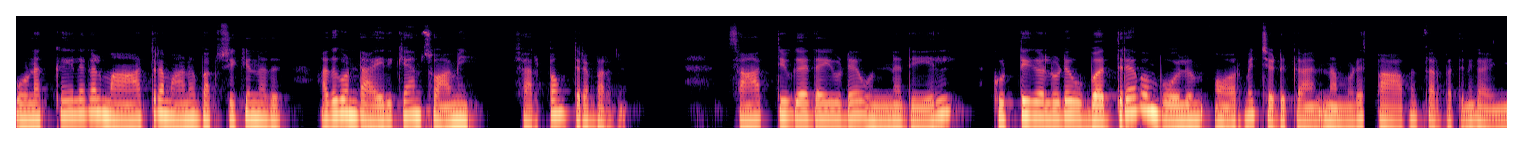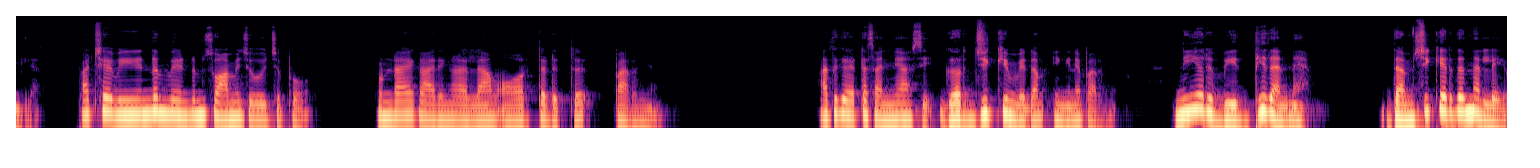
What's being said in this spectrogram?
ഉണക്കയിലകൾ മാത്രമാണ് ഭക്ഷിക്കുന്നത്. അതുകൊണ്ടായിരിക്കാം സ്വാമി സർപ്പം ഉത്തരം പറഞ്ഞു. സാത്വികതയുടെ ഉന്നതിയിൽ കുട്ടികളുടെ ഉപദ്രവം പോലും ഓർമ്മിച്ചെടുക്കാൻ നമ്മുടെ പാവം സർപ്പത്തിന് കഴിഞ്ഞില്ല. പക്ഷെ വീണ്ടും വീണ്ടും സ്വാമി ചോദിച്ചപ്പോൾ ഉണ്ടായ കാര്യങ്ങളെല്ലാം ഓർത്തെടുത്ത് പറഞ്ഞു. അത് കേട്ട സന്യാസി ഗർജിക്കും വിധം ഇങ്ങനെ പറഞ്ഞു. നീ ഒരു വിഡ്ഢി തന്നെ. ദംശിക്കരുതെന്നല്ലേ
